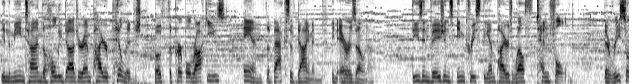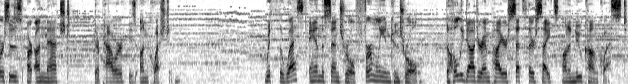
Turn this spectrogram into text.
In the meantime, the Holy Dodger Empire pillaged both the Purple Rockies and the Backs of Diamond in Arizona. These invasions increased the Empire's wealth tenfold. Their resources are unmatched, their power is unquestioned. With the West and the Central firmly in control, the Holy Dodger Empire sets their sights on a new conquest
